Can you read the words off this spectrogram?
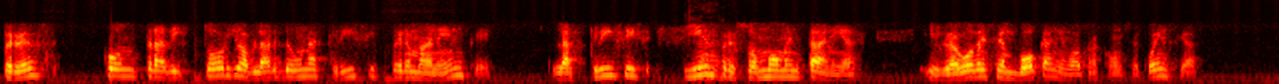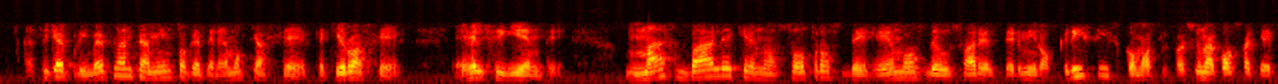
Pero es contradictorio hablar de una crisis permanente. Las crisis siempre son momentáneas y luego desembocan en otras consecuencias. Así que el primer planteamiento que tenemos que hacer, que quiero hacer, es el siguiente. Más vale que nosotros dejemos de usar el término crisis como si fuese una cosa que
